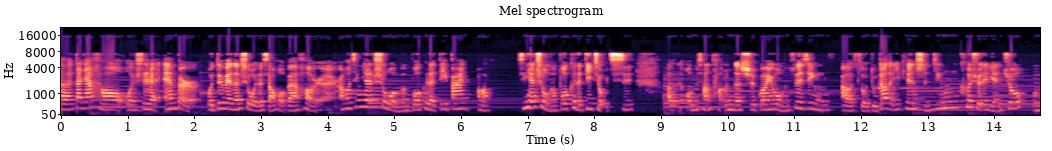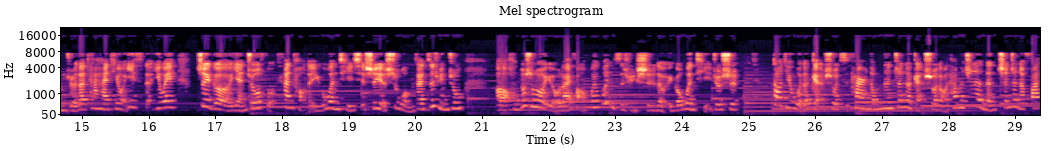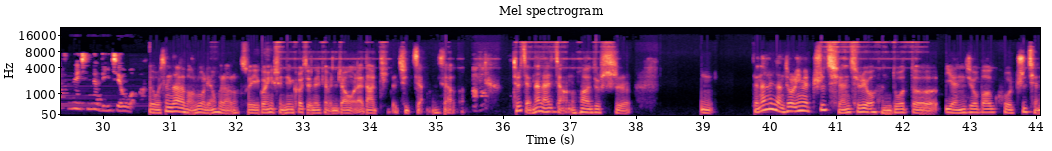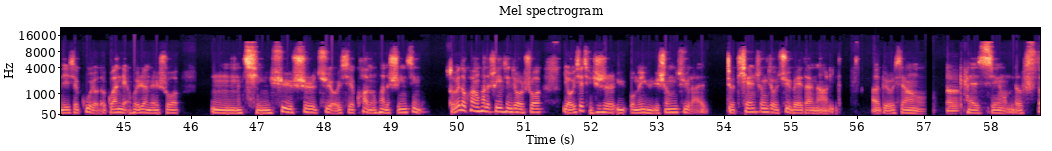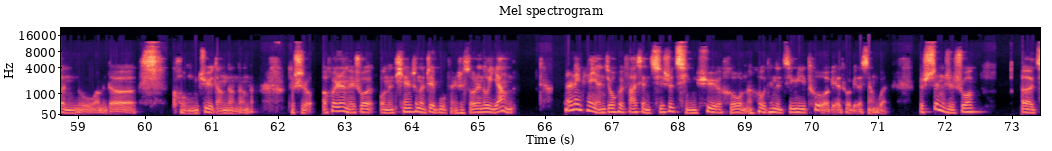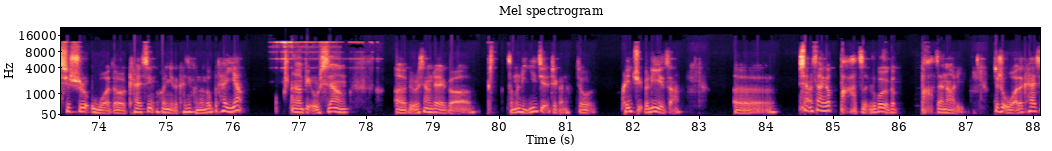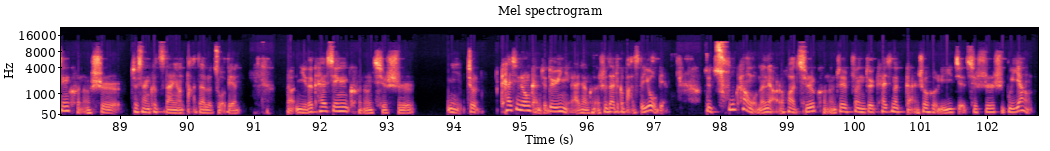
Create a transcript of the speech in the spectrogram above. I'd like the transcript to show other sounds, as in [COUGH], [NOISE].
呃，大家好，我是 Amber，我对面的是我的小伙伴浩然。然后今天是我们播客的第八啊，今天是我们播客的第九期。呃，我们想讨论的是关于我们最近呃所读到的一篇神经科学的研究。我们觉得它还挺有意思的，因为这个研究所探讨的一个问题，其实也是我们在咨询中。呃，很多时候有来访会问咨询师的一个问题，就是到底我的感受，其他人能不能真的感受到？他们真的能真正的发自内心的理解我吗？对，我现在网络连回来了，所以关于神经科学那篇文章，我来大体的去讲一下吧。其实简单来讲的话，就是，嗯，简单来讲，就是因为之前其实有很多的研究，包括之前的一些固有的观点，会认为说，嗯，情绪是具有一些跨文化的适应性的。所谓的跨文化的适应性，就是说有一些情绪是与我们与生俱来，就天生就具备在那里的。呃，比如像呃开心、我们的愤怒、我们的恐惧等等等等，就是会认为说我们天生的这部分是所有人都一样的。但是那篇研究会发现，其实情绪和我们后天的经历特别特别的相关，就甚至说，呃，其实我的开心和你的开心可能都不太一样。嗯，比如像。呃，比如像这个，怎么理解这个呢？就可以举个例子啊，呃，像像一个靶子，如果有个靶在那里，就是我的开心可能是就像一颗子弹一样打在了左边，然后你的开心可能其实你就开心这种感觉对于你来讲可能是在这个靶子的右边，就粗看我们俩的话，其实可能这份对开心的感受和理解其实是不一样的。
